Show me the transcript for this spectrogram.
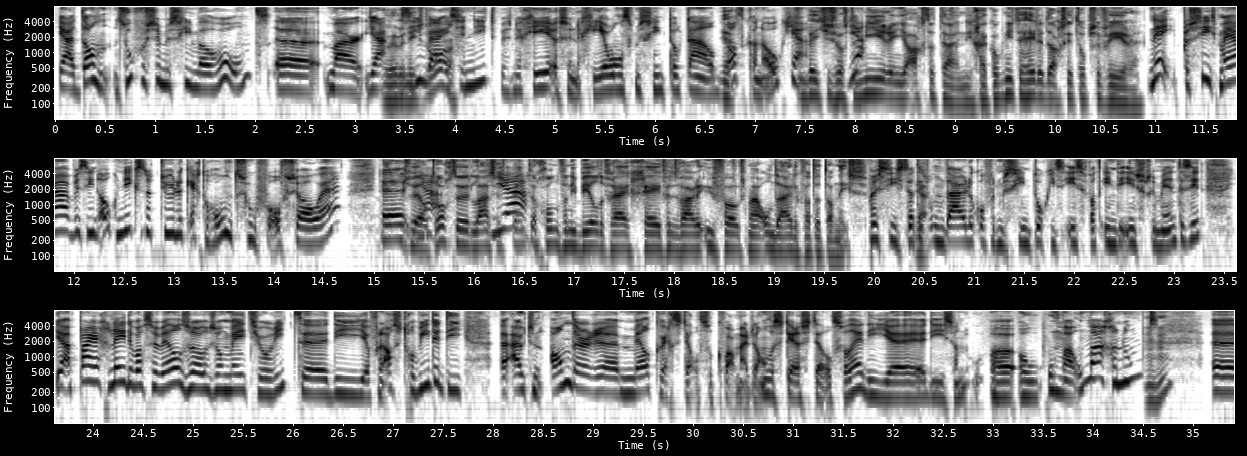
ja, dan zoeven ze misschien wel rond. Uh, maar ja, zien wij ze niet. We negeren, ze negeren ons misschien totaal. Dat kan ook, ja. Een beetje zoals de mieren in je achtertuin. Die ga ik ook niet de hele dag zitten observeren. Nee, precies. Maar ja, we zien ook niks natuurlijk echt rondzoeven of zo, hè? Uh, wel, toch? De laatste Pentagon van die beelden vrijgegeven. Het waren ufo's, maar onduidelijk wat het dan is. Precies, dat is onduidelijk of het misschien toch iets is wat in de instrumenten zit. Ja, een paar jaar geleden was er wel zo'n zo meteoriet, uh, die, of een die uh, uit een ander uh, melkwegstelsel kwam, uit een ander sterrenstelsel. Hè. Die, die is dan Ouma genoemd. -hmm.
